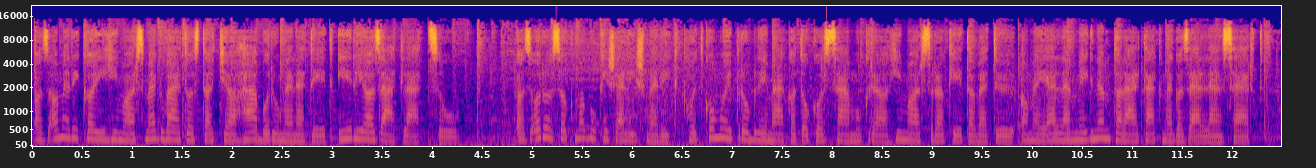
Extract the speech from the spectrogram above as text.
Az amerikai HIMARS megváltoztatja a háború menetét, írja az átlátszó. Az oroszok maguk is elismerik, hogy komoly problémákat okoz számukra a HIMARS rakétavető, amely ellen még nem találták meg az ellenszert.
